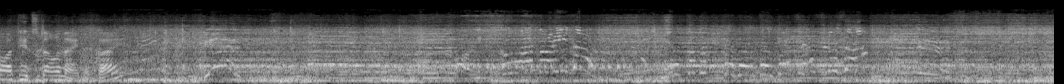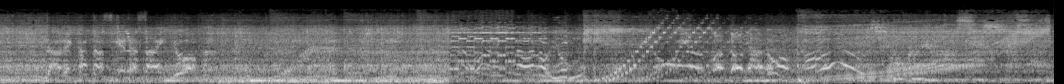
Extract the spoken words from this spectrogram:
あんは手伝わないのかい誰か助けなさいよ何なのよどういうことなの地獄で発生し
